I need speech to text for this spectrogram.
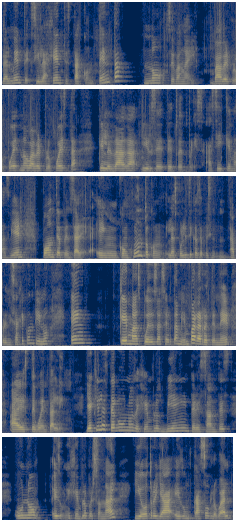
realmente si la gente está contenta, no se van a ir. Va a haber no va a haber propuesta que les haga irse de tu empresa. Así que más bien ponte a pensar en conjunto con las políticas de aprendizaje continuo en qué más puedes hacer también para retener a este buen talento. Y aquí les tengo unos ejemplos bien interesantes. Uno es un ejemplo personal y otro ya es un caso global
